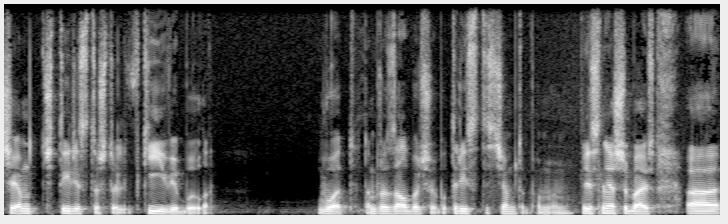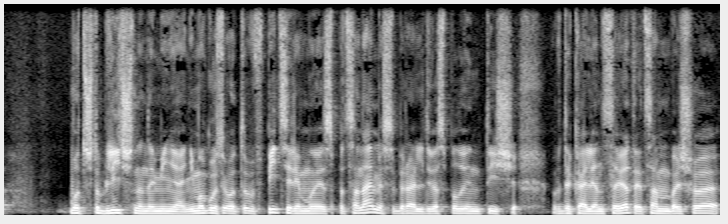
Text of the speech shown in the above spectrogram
с чем-то, 400, что ли, в Киеве было. Вот, там просто зал большой был, 300 с чем-то, по-моему, если не ошибаюсь. Э, вот чтобы лично на меня, не могу, вот в Питере мы с пацанами собирали две с половиной тысячи в ДК Ленсовета, это самое большое,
